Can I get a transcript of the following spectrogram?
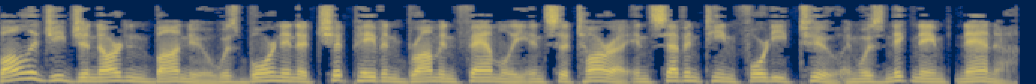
Balaji Janardan Bhanu was born in a Chitpavan Brahmin family in Satara in 1742 and was nicknamed Nana.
